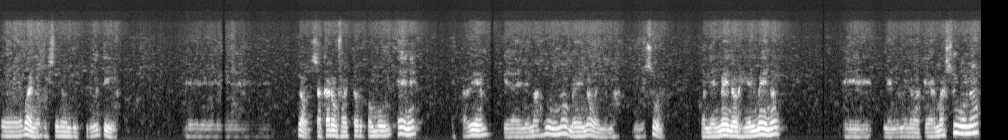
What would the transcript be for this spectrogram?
Eh, bueno, hicieron distributivo. Eh, no, sacaron factor común n, está bien, queda n más 1 menos n más menos 1. Con el menos y el menos, eh, el menos va a quedar más 1,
